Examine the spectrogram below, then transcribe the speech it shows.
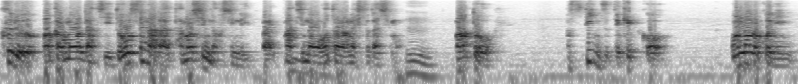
来る若者たち、どうせなら楽しんでほしいんでいっぱい。街の大人の人たちも。うんあと、スピンズって結構、女の子に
